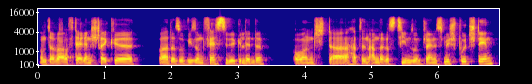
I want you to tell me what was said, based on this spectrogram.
und da war auf der Rennstrecke, war da so wie so ein Festivalgelände und da hatte ein anderes Team so ein kleines Mischpult stehen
